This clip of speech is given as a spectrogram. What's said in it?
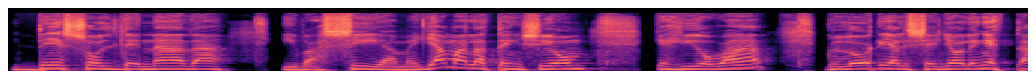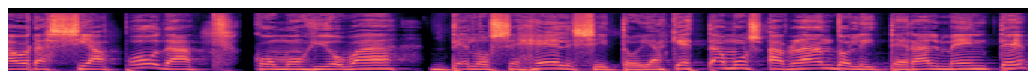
desordenada y vacía. Me llama la atención que Jehová, gloria al Señor, en esta hora se apoda como Jehová de los ejércitos. Y aquí estamos hablando literalmente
